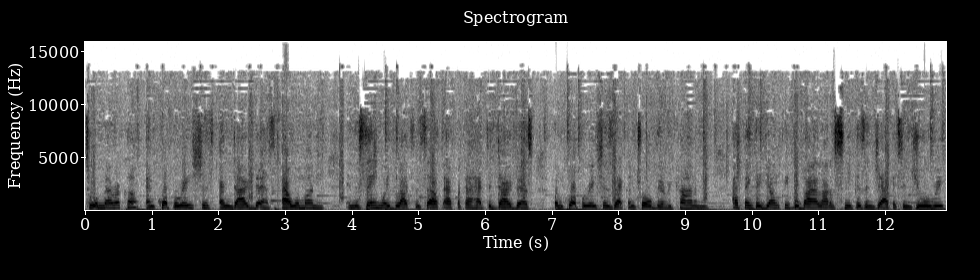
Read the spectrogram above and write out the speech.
to America and corporations and divest our money in the same way blacks in South Africa had to divest from corporations that controlled their economy. I think that young people buy a lot of sneakers and jackets and jewelry,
